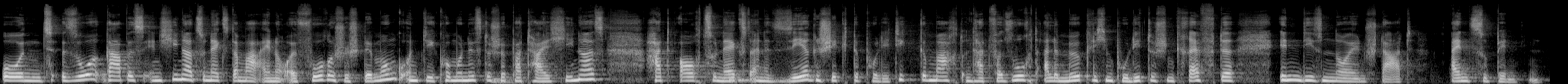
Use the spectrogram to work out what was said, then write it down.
Und so gab es in China zunächst einmal eine euphorische Stimmung und die Kommunistische Partei Chinas hat auch zunächst eine sehr geschickte Politik gemacht und hat versucht, alle möglichen politischen Kräfte in diesen neuen Staat einzubinden.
